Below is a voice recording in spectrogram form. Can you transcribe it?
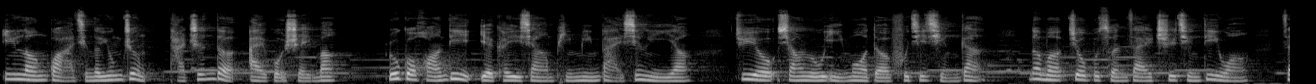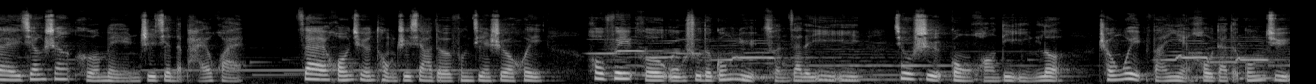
阴冷寡情的雍正，他真的爱过谁吗？如果皇帝也可以像平民百姓一样，具有相濡以沫的夫妻情感，那么就不存在痴情帝王在江山和美人之间的徘徊。在皇权统治下的封建社会，后妃和无数的宫女存在的意义。就是供皇帝淫乐，成为繁衍后代的工具。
